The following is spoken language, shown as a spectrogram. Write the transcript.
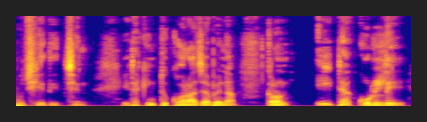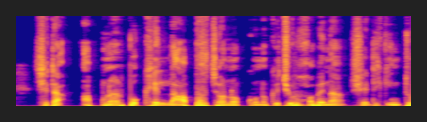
বুঝিয়ে দিচ্ছেন। এটা কিন্তু করা যাবে না, কারণ এইটা করলে সেটা আপনার পক্ষে লাভজনক কোনো কিছু হবে না, সেটি কিন্তু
